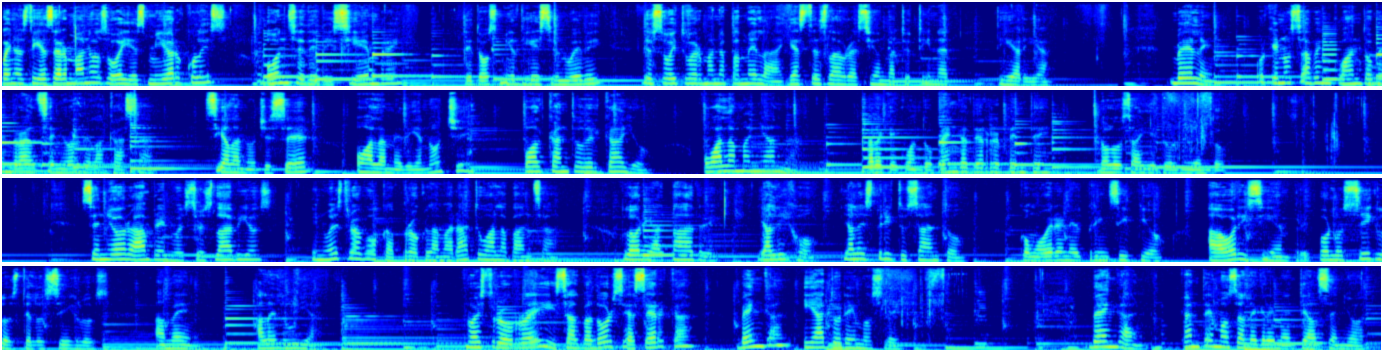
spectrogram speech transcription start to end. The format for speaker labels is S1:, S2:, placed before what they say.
S1: Buenos días hermanos, hoy es miércoles 11 de diciembre de 2019. Yo soy tu hermana Pamela y esta es la oración matutina diaria. Velen, porque no saben cuándo vendrá el Señor de la casa, si al anochecer o a la medianoche o al canto del gallo o a la mañana, para que cuando venga de repente no los haya durmiendo. Señor, abre nuestros labios y nuestra boca proclamará tu alabanza. Gloria al Padre, y al Hijo, y al Espíritu Santo, como era en el principio, ahora y siempre, por los siglos de los siglos. Amén. Aleluya. Nuestro Rey y Salvador se acerca. Vengan y adorémosle. Vengan, cantemos alegremente al Señor.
